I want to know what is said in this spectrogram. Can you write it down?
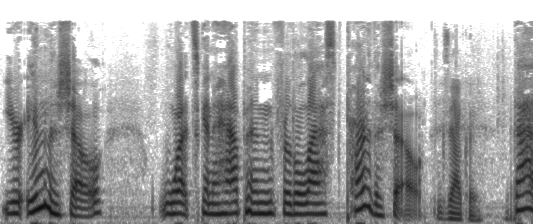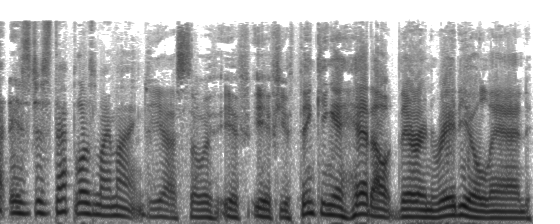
you're in the show what's going to happen for the last part of the show. exactly. That is just that blows my mind. Yeah, so if, if if you're thinking ahead out there in Radioland,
